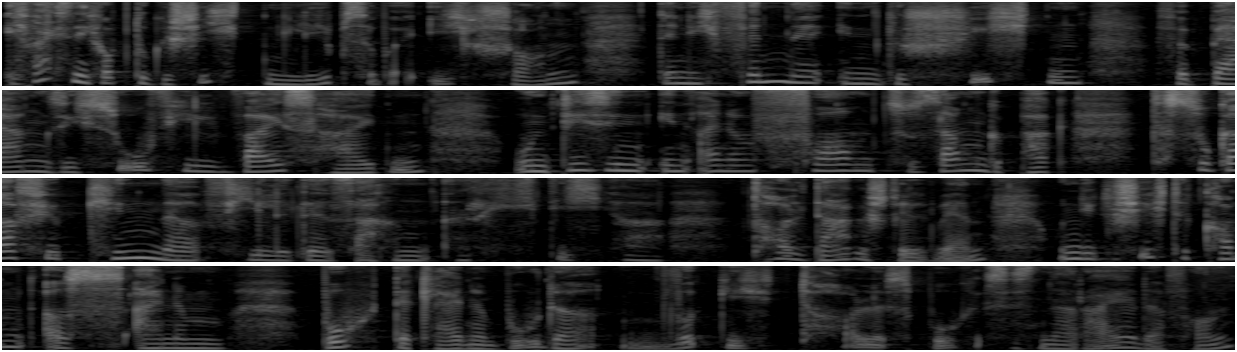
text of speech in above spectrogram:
ich weiß nicht, ob du Geschichten liebst, aber ich schon, denn ich finde, in Geschichten verbergen sich so viel Weisheiten und die sind in einer Form zusammengepackt, dass sogar für Kinder viele der Sachen richtig äh, toll dargestellt werden. Und die Geschichte kommt aus einem Buch, Der kleine Buddha, wirklich tolles Buch, es ist eine Reihe davon.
